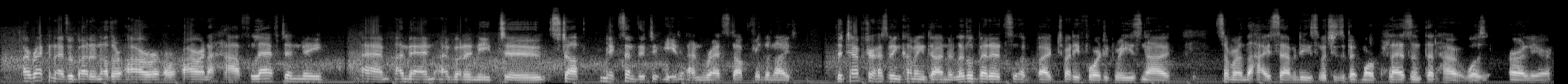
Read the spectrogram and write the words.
I reckon I've about another hour or hour and a half left in me, um, and then I'm going to need to stop, make something to eat, and rest up for the night. The temperature has been coming down a little bit. It's about 24 degrees now, somewhere in the high 70s, which is a bit more pleasant than how it was earlier.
